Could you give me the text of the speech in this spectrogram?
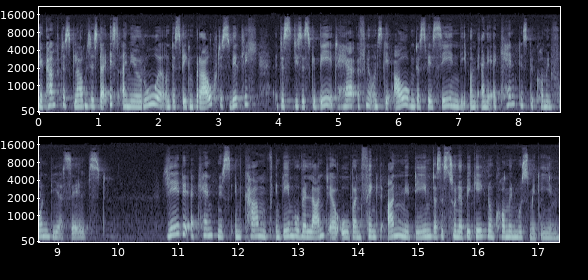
Der Kampf des Glaubens ist, da ist eine Ruhe und deswegen braucht es wirklich das, dieses Gebet, Herr, öffne uns die Augen, dass wir sehen und eine Erkenntnis bekommen von dir selbst. Jede Erkenntnis im Kampf, in dem, wo wir Land erobern, fängt an mit dem, dass es zu einer Begegnung kommen muss mit ihm,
